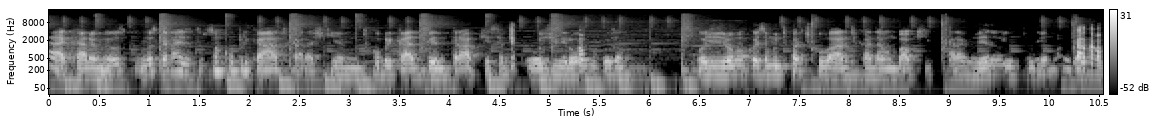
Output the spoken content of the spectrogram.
Ah, cara, meus, meus canais do YouTube são complicados, cara. Acho que é muito complicado tu entrar, porque é- hoje virou uma coisa. Hoje virou uma coisa muito particular de cada um. O que o cara vê no YouTube é uma Canal.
